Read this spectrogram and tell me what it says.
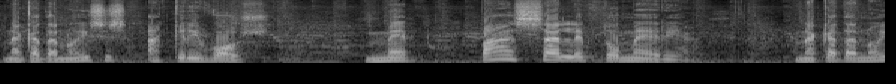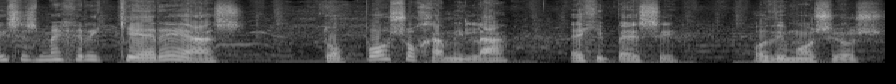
να κατανοήσεις ακριβώς με πάσα λεπτομέρεια να κατανοήσεις μέχρι κεραίας το πόσο χαμηλά έχει πέσει ο δημόσιος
